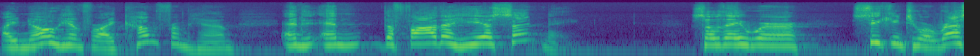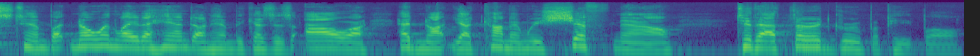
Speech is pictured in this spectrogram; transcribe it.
I know him, for I come from him, and, and the Father, he has sent me. So they were seeking to arrest him, but no one laid a hand on him because his hour had not yet come. And we shift now to that third group of people,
